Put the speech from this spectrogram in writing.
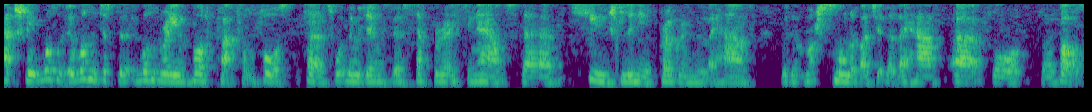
Actually, it wasn't. It wasn't just. A, it wasn't really a VOD platform first. First, what they were doing was they were separating out their huge linear programming that they have with a much smaller budget that they have uh, for for VOD.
